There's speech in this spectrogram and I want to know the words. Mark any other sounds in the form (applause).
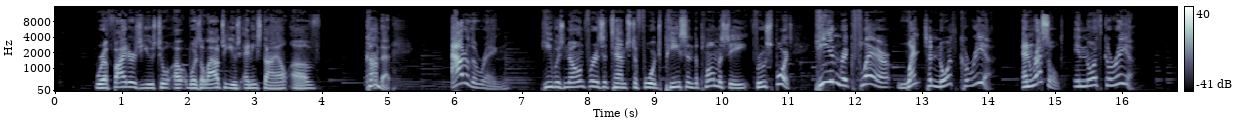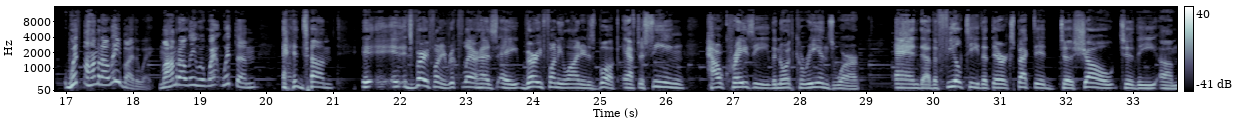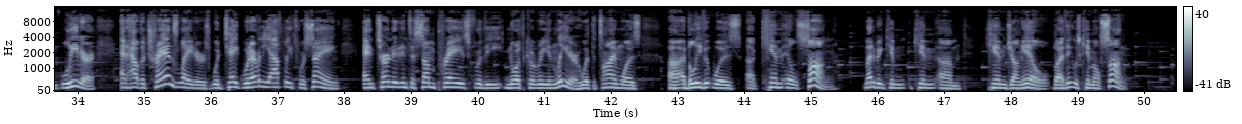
where a fighter's used to uh, was allowed to use any style of combat. Out of the ring, he was known for his attempts to forge peace and diplomacy through sports. He and Ric Flair went to North Korea and wrestled in North Korea with Muhammad Ali, by the way. Muhammad Ali went with them, (laughs) and um, it, it, it's very funny. Ric Flair has a very funny line in his book after seeing how crazy the North Koreans were and uh, the fealty that they're expected to show to the um, leader, and how the translators would take whatever the athletes were saying and turn it into some praise for the North Korean leader, who at the time was, uh, I believe it was uh, Kim Il Sung, might have been Kim Kim um, Kim Jong Il, but I think it was Kim Il Sung.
